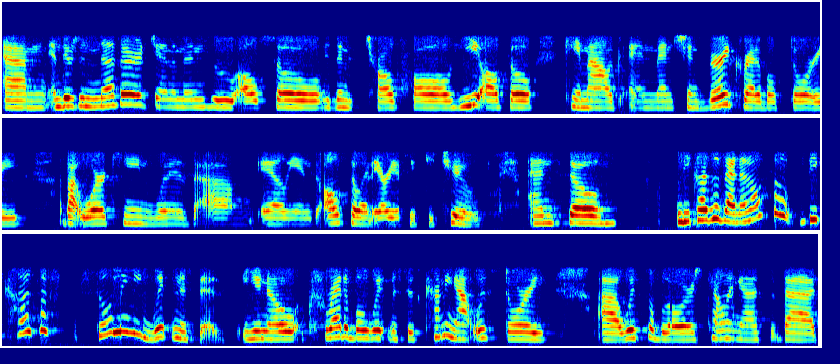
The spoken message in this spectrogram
Um, and there's another gentleman who also, his name is Charles Hall. He also came out and mentioned very credible stories about working with um, aliens, also at Area 52. And so because of that, and also because of so many witnesses, you know, credible witnesses coming out with stories, uh, whistleblowers telling us that,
